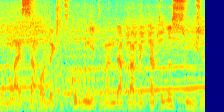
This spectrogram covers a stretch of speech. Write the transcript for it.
Vamos lá, essa roda aqui ficou bonita, mas não dá pra ver que tá toda suja.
